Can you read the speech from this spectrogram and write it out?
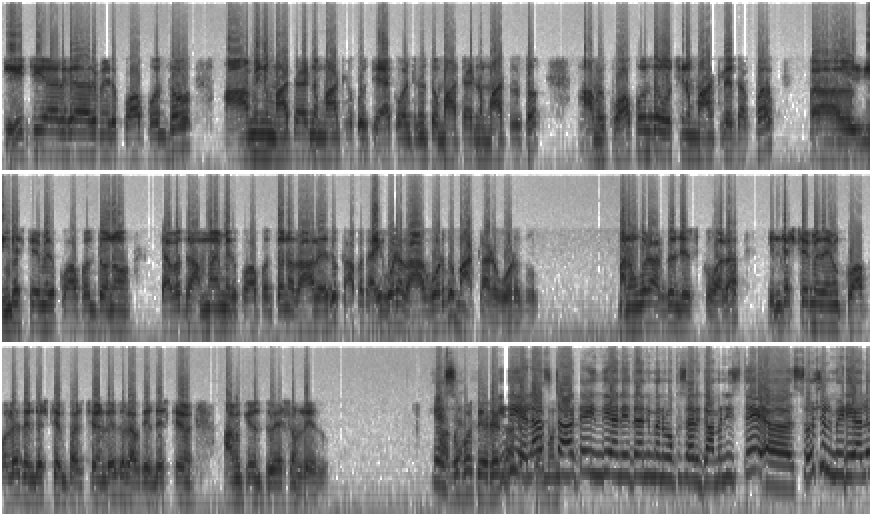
కేటీఆర్ గారి మీద కోపంతో ఆమెను మాట్లాడిన మాటలు కొంచెం ఏకవంచనతో మాట్లాడిన మాటలతో ఆమె కోపంతో వచ్చిన మాటలే తప్ప ఇండస్ట్రీ మీద కోపంతోనో లేకపోతే అమ్మాయి మీద కోపంతోనో రాలేదు. కాకపోతే అవి కూడా రాకూడదు మాట్లాడకూడదు. మనం కూడా అర్థం చేసుకోవాలా? ఇండస్ట్రీ మీద ఏమి కోపం లేదు ఇండస్ట్రీ పరిచయం లేదు లేకపోతే ఇండస్ట్రీ ఆమెకి ఏం ద్వేషం లేదు Yes, sir. కాకపోతే ఏంటంటే ఇది ఎలా స్టార్ట్ అయింది అనే దాన్ని మనం ఒకసారి గమనిస్తే సోషల్ మీడియాలో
